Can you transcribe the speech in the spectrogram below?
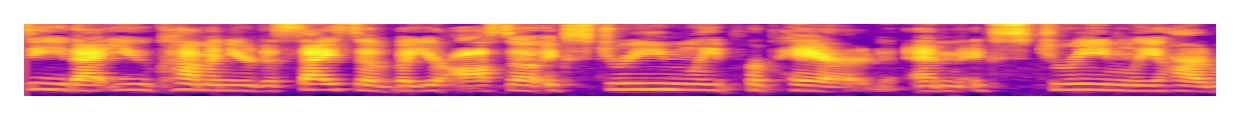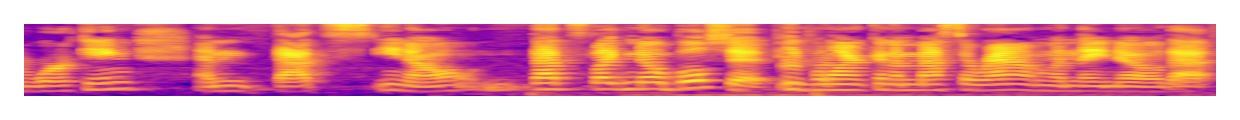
see that you come and you're decisive, but you're also extremely prepared and extremely hardworking. And that's, you know, that's like no bullshit. People mm-hmm. aren't going to mess around when they know that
